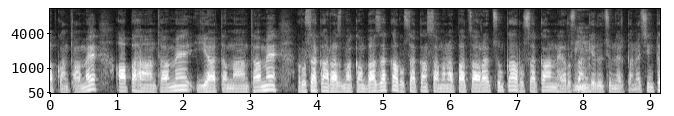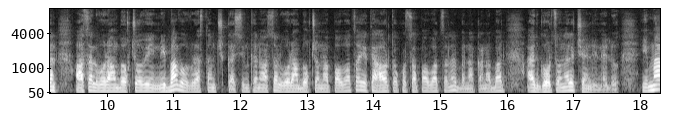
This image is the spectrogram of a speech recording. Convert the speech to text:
ՀԱՊԿ անդամ է, ԱՊՀ անդամ է, ԵԱՏՄ անդամ է, ռուսական ռազմական բազա կա, ռուսական սահմանապատ ծառայություն կա, ռուսական հերոստանգերություններ կան։ Այսինքն ասել, որ ամբողջովին մի բան, որ Վրաստան չկա, այսինքն ասել, որ ամբողջովին ապահոված է, եթե 100% ապահոված է, բնականաբար այդ գործոնները չեն լինելու։ Հիմա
